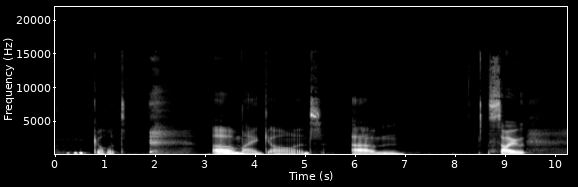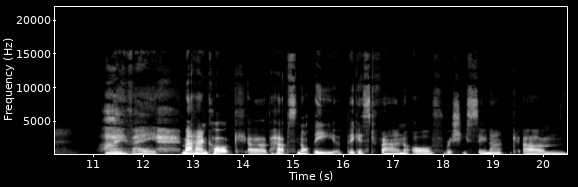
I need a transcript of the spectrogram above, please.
God. Oh my God. Um, so, hi, vey. Matt Hancock, uh, perhaps not the biggest fan of Rishi Sunak. Um,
